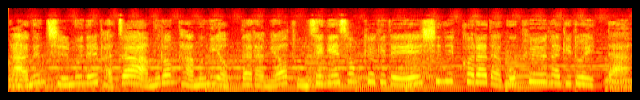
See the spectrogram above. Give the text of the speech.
라는 질문을 받자 아무런 감흥이 없다라며 동생의 성격에 대해 시니컬하다고 표현하기도 했다.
